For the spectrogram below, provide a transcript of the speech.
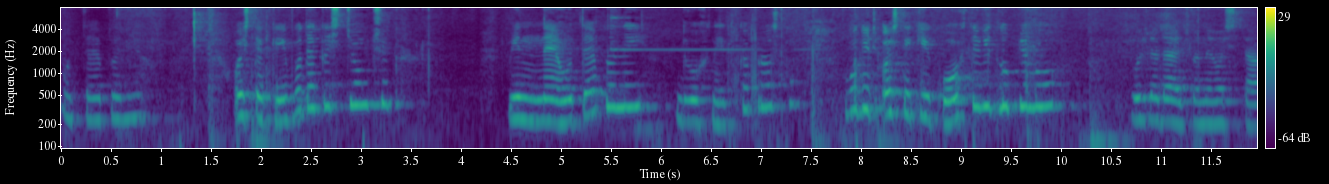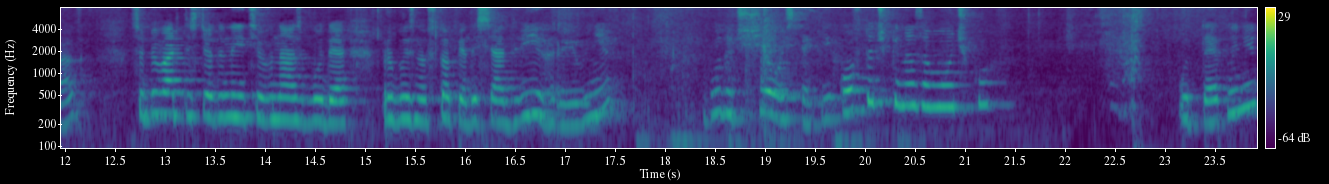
Утеплені. Ось такий буде костюмчик. Він не утеплений, двохнитка просто. Будуть ось такі кофти від лупілу. Виглядають вони ось так. Собівартість одиниці в нас буде приблизно 152 гривні. Будуть ще ось такі кофточки на замочку. Утеплені.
